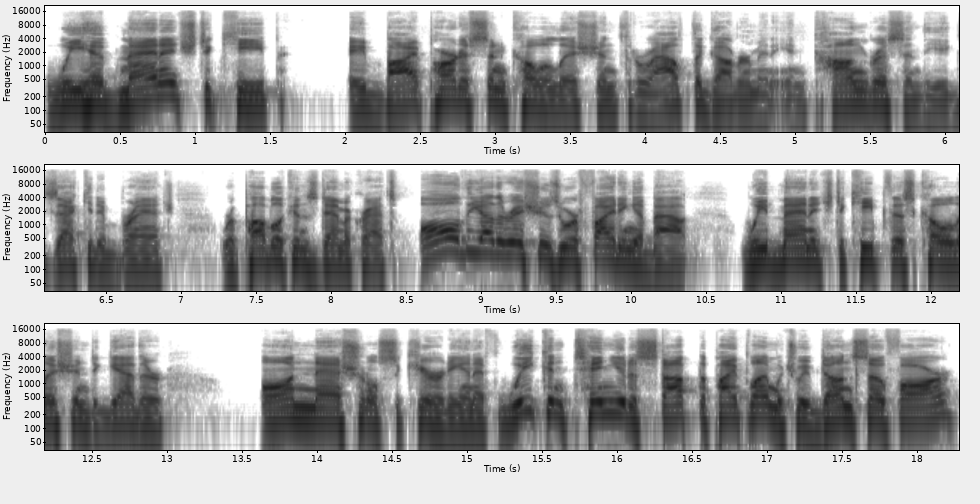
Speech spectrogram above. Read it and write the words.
We have managed to keep a bipartisan coalition throughout the government, in Congress and the executive branch, Republicans, Democrats, all the other issues we're fighting about. We've managed to keep this coalition together on national security. And if we continue to stop the pipeline, which we've done so far,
